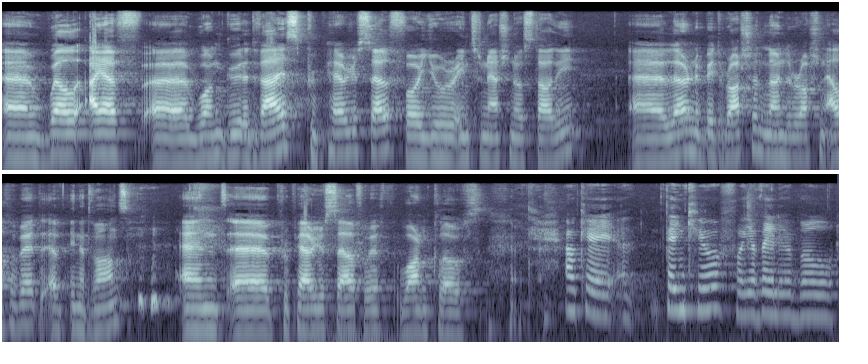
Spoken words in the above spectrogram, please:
Uh, well, I have uh, one good advice: prepare yourself for your international study. Uh, learn a bit Russian, learn the Russian alphabet uh, in advance, and uh, prepare yourself with warm clothes. Okay, uh, thank you for your valuable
